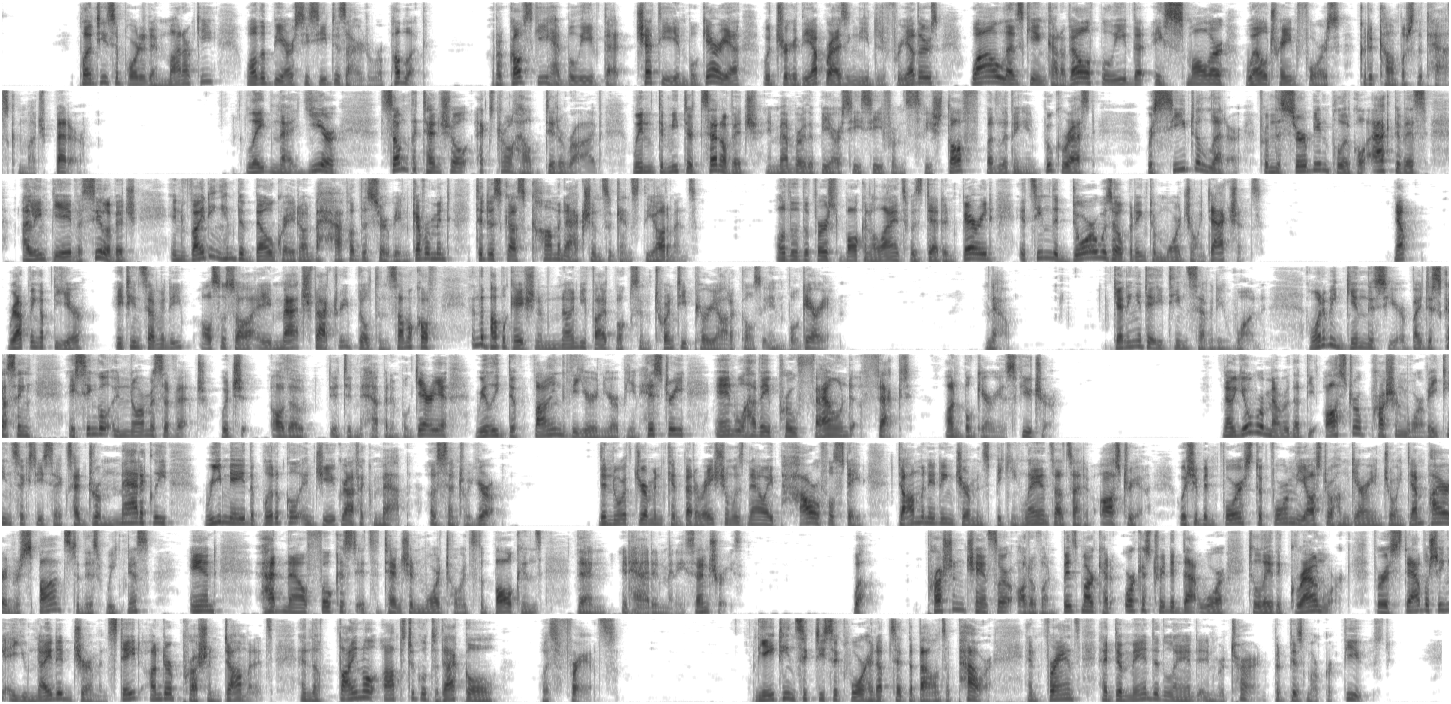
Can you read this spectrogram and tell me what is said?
Plenty supported a monarchy, while the BRCC desired a republic. Rakovsky had believed that Cheti in Bulgaria would trigger the uprising needed to free others, while Levski and Karavelov believed that a smaller, well trained force could accomplish the task much better. Late in that year, some potential external help did arrive when Dmitry Tsenovich, a member of the BRCC from Svistov but living in Bucharest, received a letter from the Serbian political activist Alimpije Vasiljević inviting him to Belgrade on behalf of the Serbian government to discuss common actions against the Ottomans. Although the First Balkan Alliance was dead and buried, it seemed the door was opening to more joint actions. Now, wrapping up the year, 1870 also saw a match factory built in Samokov and the publication of 95 books and 20 periodicals in Bulgarian. Now, getting into 1871, I want to begin this year by discussing a single enormous event, which, although it didn't happen in Bulgaria, really defined the year in European history and will have a profound effect on Bulgaria's future. Now, you'll remember that the Austro Prussian War of 1866 had dramatically remade the political and geographic map of Central Europe. The North German Confederation was now a powerful state, dominating German speaking lands outside of Austria, which had been forced to form the Austro Hungarian Joint Empire in response to this weakness, and had now focused its attention more towards the Balkans than it had in many centuries. Well, Prussian Chancellor Otto von Bismarck had orchestrated that war to lay the groundwork for establishing a united German state under Prussian dominance, and the final obstacle to that goal was France. The 1866 war had upset the balance of power, and France had demanded land in return, but Bismarck refused.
